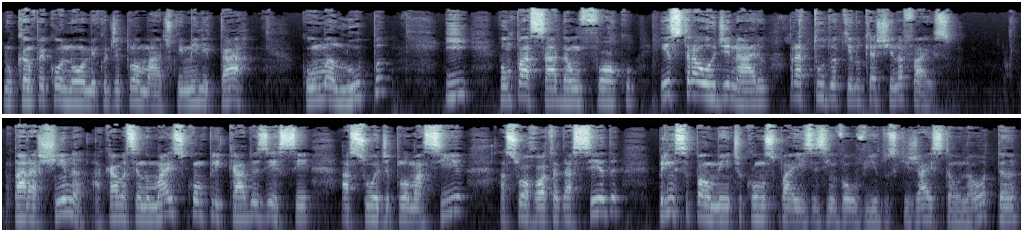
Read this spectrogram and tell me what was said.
no campo econômico, diplomático e militar com uma lupa e vão passar a dar um foco extraordinário para tudo aquilo que a China faz. Para a China, acaba sendo mais complicado exercer a sua diplomacia, a sua rota da seda, principalmente com os países envolvidos que já estão na OTAN.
